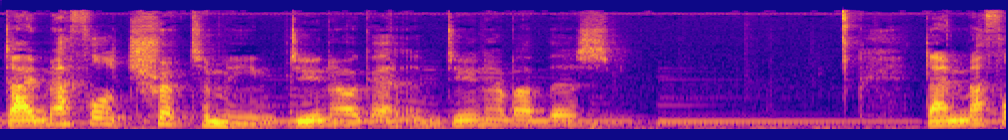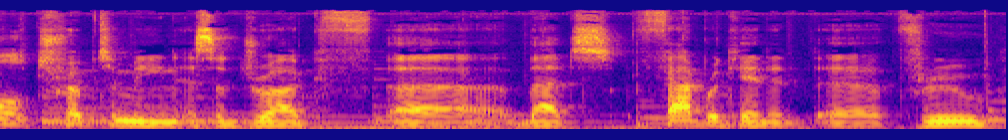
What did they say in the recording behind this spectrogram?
dimethyltryptamine. Do you know do you know about this? Dimethyltryptamine is a drug uh, that's fabricated uh, through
